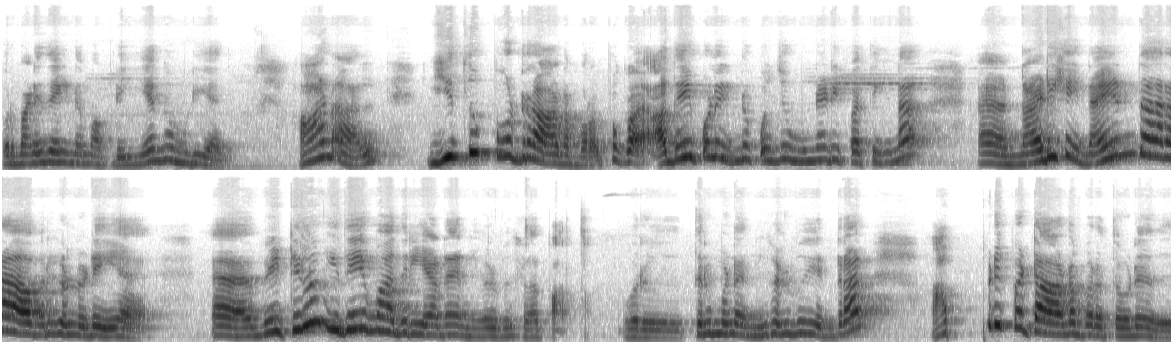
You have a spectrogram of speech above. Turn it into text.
ஒரு மனித இனம் அப்படி இயங்க முடியாது. ஆனால் இது போன்ற ஆடம்பரம் இப்போ அதே போல் இன்னும் கொஞ்சம் முன்னாடி பார்த்தீங்கன்னா நடிகை நயன்தாரா அவர்களுடைய வீட்டிலும் இதே மாதிரியான நிகழ்வுகளை பார்த்தோம். ஒரு திருமண நிகழ்வு என்றால் அப்படிப்பட்ட ஆடம்பரத்தோடு அது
